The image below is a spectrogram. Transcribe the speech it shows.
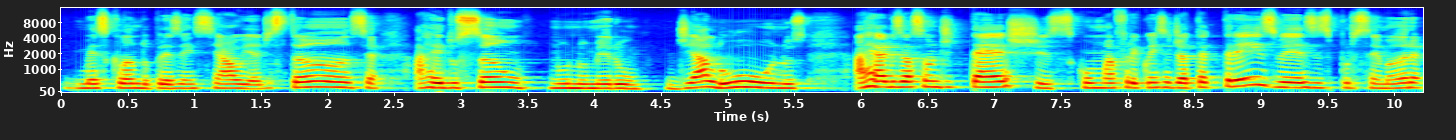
mesclando presencial e a distância, a redução no número de alunos, a realização de testes com uma frequência de até três vezes por semana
